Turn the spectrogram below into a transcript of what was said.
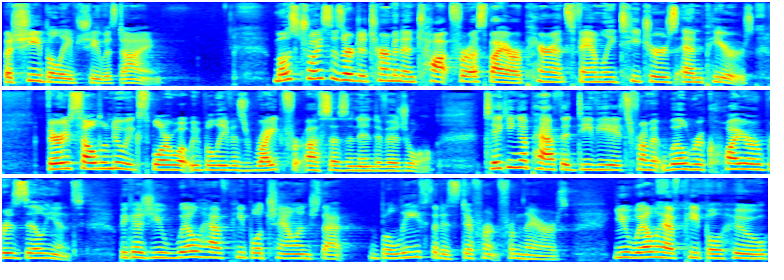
But she believed she was dying. Most choices are determined and taught for us by our parents, family, teachers, and peers. Very seldom do we explore what we believe is right for us as an individual. Taking a path that deviates from it will require resilience because you will have people challenge that belief that is different from theirs. You will have people who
